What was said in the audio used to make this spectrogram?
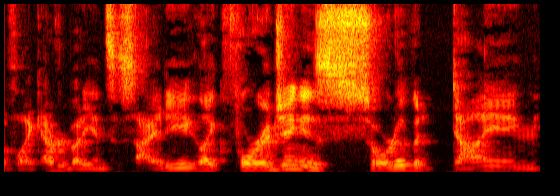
of like everybody in society. Like foraging is sort of a dying,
